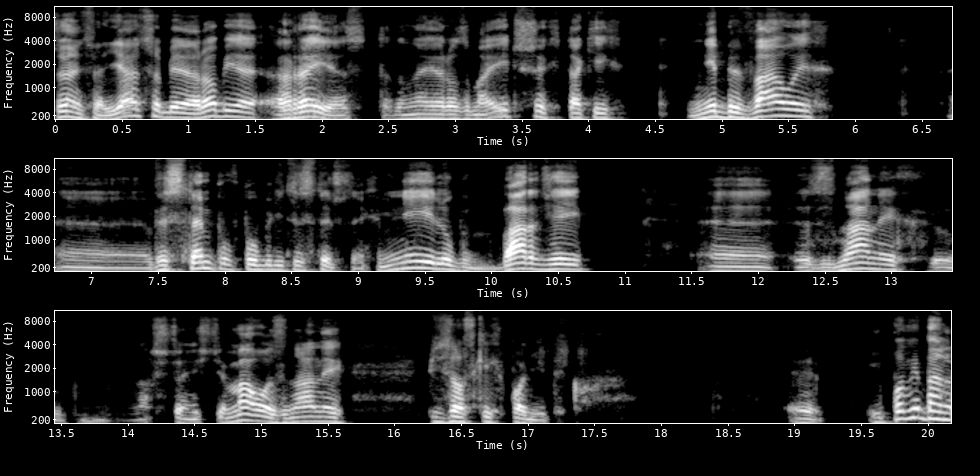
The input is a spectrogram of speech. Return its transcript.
Państwa, ja sobie robię rejestr najrozmaitszych takich niebywałych E, występów publicystycznych, mniej lub bardziej e, znanych, na szczęście mało znanych pisowskich polityków. E, I powiem pan,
